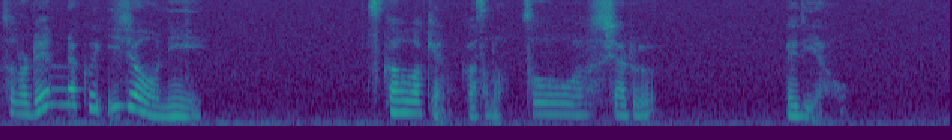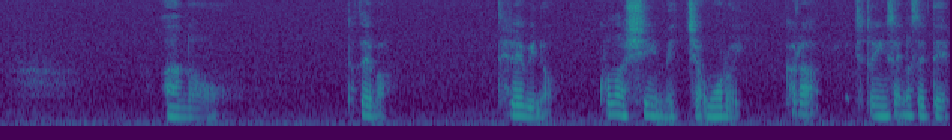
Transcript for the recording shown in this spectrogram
その連絡以上に使うわけんか。そのソーシャルメディアを。あの例えばテレビのこのシーンめっちゃおもろいからちょっとインスタに載せて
